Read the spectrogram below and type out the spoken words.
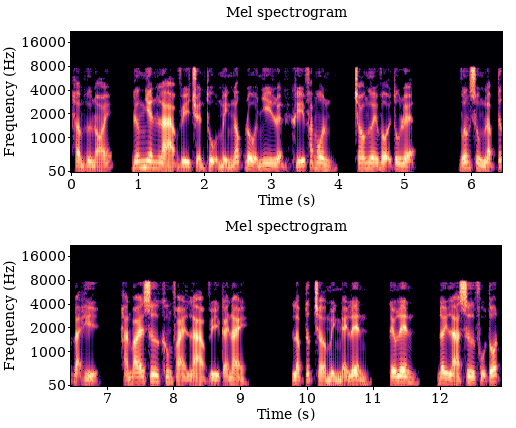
hầm hư nói, đương nhiên là vì chuyển thụ mình ngốc đồ nhi luyện khí pháp môn, cho ngươi vội tu luyện. Vương Sùng lập tức đại hỉ, hắn bái sư không phải là vì cái này. Lập tức trở mình nhảy lên, kêu lên, đây là sư phụ tốt.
